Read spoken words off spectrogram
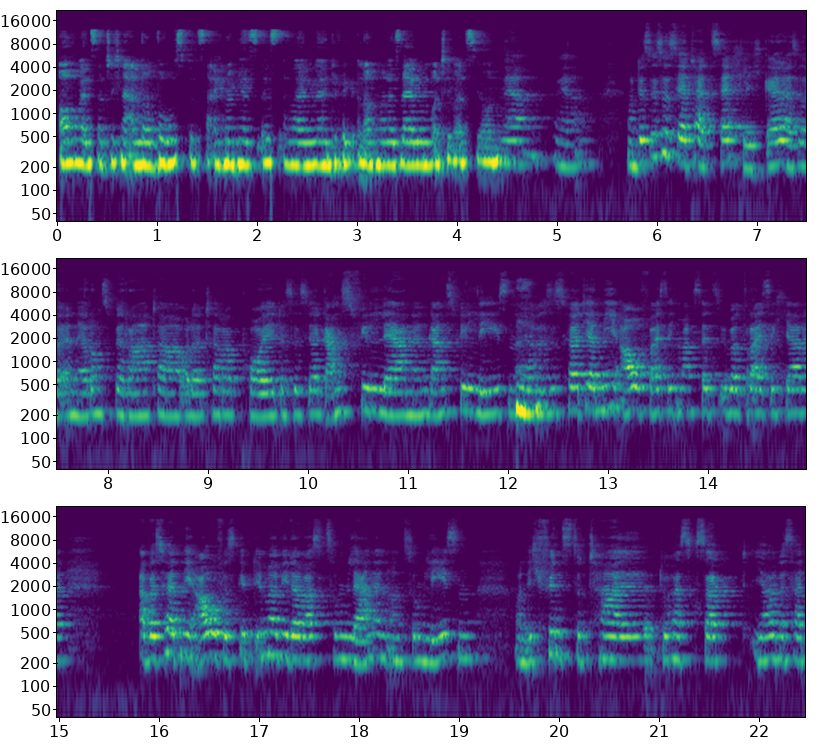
auch wenn es natürlich eine andere Berufsbezeichnung jetzt ist, aber im Endeffekt auch mal dieselbe Motivation. Ja, ja. Und das ist es ja tatsächlich, gell? Also Ernährungsberater oder Therapeut, das ist ja ganz viel Lernen, ganz viel Lesen. Also es hört ja nie auf, weiß ich mache es jetzt über 30 Jahre, aber es hört nie auf. Es gibt immer wieder was zum Lernen und zum Lesen. Und ich finde es total, du hast gesagt, ja, und es hat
